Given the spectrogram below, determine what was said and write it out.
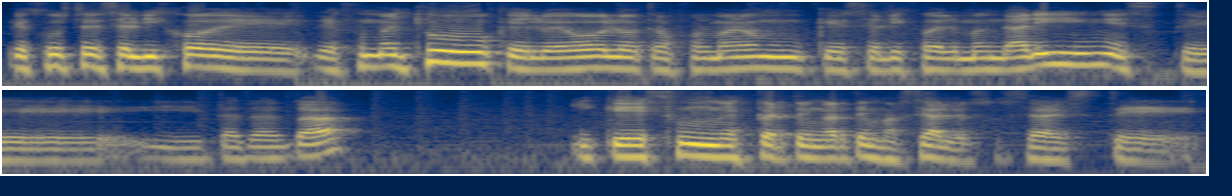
que justo es el hijo de, de Fu Manchu, que luego lo transformaron que es el hijo del mandarín, este, y ta ta ta, y que es un experto en artes marciales, o sea, este,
